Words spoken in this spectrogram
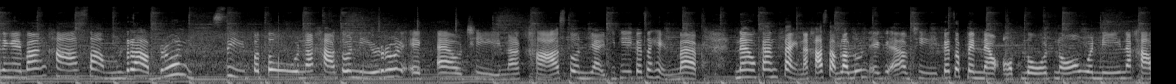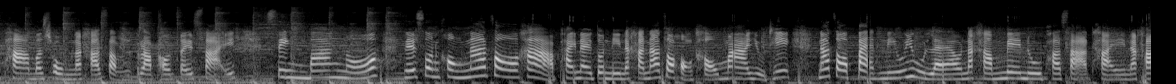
เป็นยังไงบ้างคะสำหรับรุ่น 4 ประตูนะคะ ตัวนี้รุ่น XLT นะคะ ส่วนใหญ่พี่ๆก็จะเห็นแบบแนวการแต่งนะคะสำหรับรุ่น XLT ก็จะเป็นแนวออฟโรดเนาะวันนี้นะคะ พามาชมนะคะสำหรับเอาใจใส ซิ่งบ้างเนาะในส่วนของหน้าจอค่ะ ภายในตัวนี้นะคะ หน้าจอของเขามาอยู่ที่หน้าจอ 8 นิ้วอยู่แล้วนะคะ เมนูภาษาไทยนะคะ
